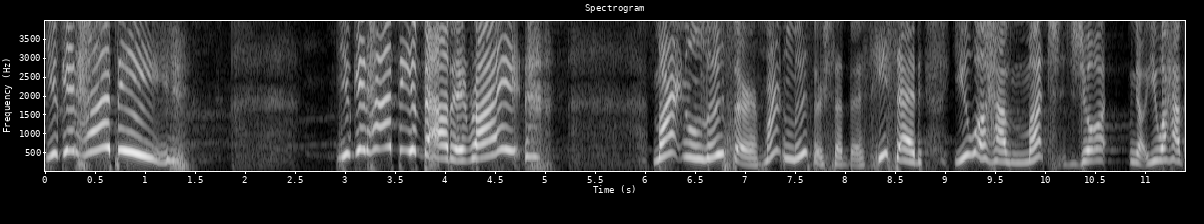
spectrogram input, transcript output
You get happy. You get happy about it, right? Martin Luther, Martin Luther said this. He said, "You will have much joy, no, you will have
